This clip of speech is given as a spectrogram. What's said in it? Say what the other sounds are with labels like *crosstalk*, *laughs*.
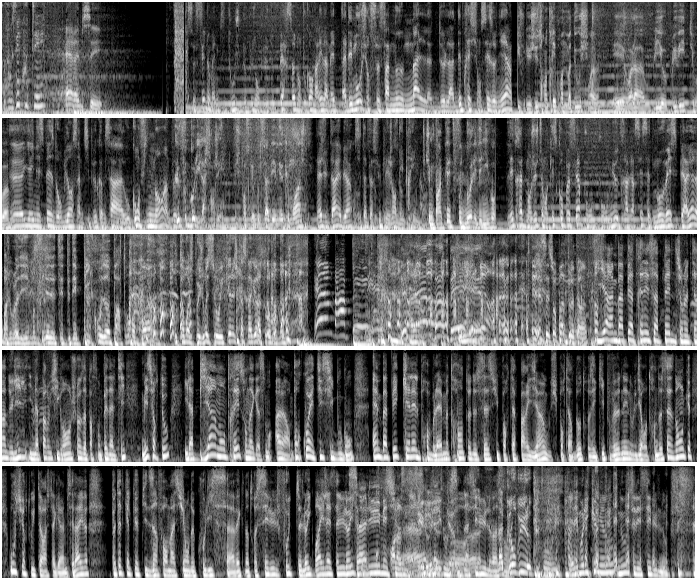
Vous écoutez RMC. Ce phénomène qui touche de plus en plus de personnes, en tout cas on arrive à mettre à des mots sur ce fameux mal de la dépression saisonnière. Je voulais juste rentrer, prendre ma douche et voilà, oublier au plus vite, tu vois. Euh, Il y a une espèce d'ambiance un petit peu comme ça au confinement, un peu. Le football, il a changé. Je pense que vous le savez mieux que moi. Résultat, eh bien, on s'est aperçu que les gens dépriment. Tu me parles que de football et de niveau. Les traitements, justement, qu'est-ce qu'on peut faire pour, pour mieux traverser cette mauvaise période Moi, je vous le dis, mon filet des, des, des partout, mon pauvre. Écoute, moi, je peux jouer ce week-end et je casse la gueule à tout le monde. C'est *laughs* surprendre tout le temps. hein. Hier, Mbappé a traîné sa peine sur le terrain de Lille. Il n'a pas réussi grand-chose à part son penalty. Mais surtout, il a bien montré son agacement. Alors, pourquoi est-il si bougon? Mbappé, quel est le problème? 32-16 supporters parisiens ou supporters d'autres équipes. Venez nous le dire au 32-16 donc, ou sur Twitter, hashtag RMC Live. Peut-être quelques petites informations de coulisses avec notre cellule foot. Loïc Braillet, salut Loïc. Salut messieurs. Oh, la Salut à cellule, oh, La cellule, Vincent. La globule, plutôt. oui. *laughs* Il y a les molécules, mais nous, nous, c'est les cellules, nous.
